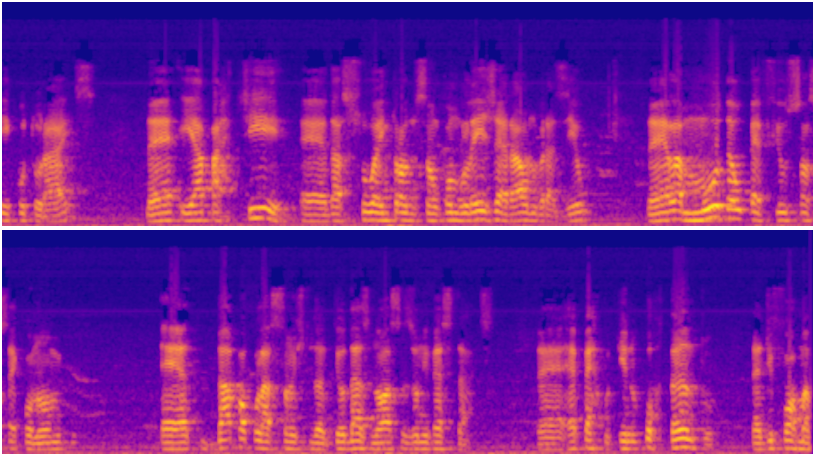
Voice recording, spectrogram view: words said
e culturais, né? E a partir é, da sua introdução como lei geral no Brasil, né, ela muda o perfil socioeconômico é, da população estudantil das nossas universidades, né, repercutindo, portanto, né, de forma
